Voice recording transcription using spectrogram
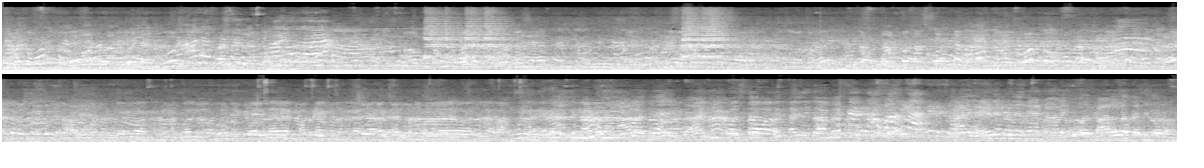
நாளைக்கு ஒரு காலைல தண்ணி வரும்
